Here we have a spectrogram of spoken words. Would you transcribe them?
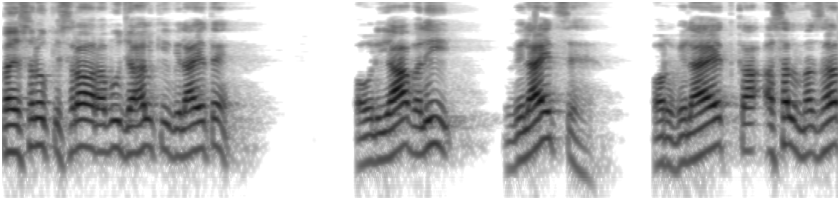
پیسر و کسرا اور ابو جہل کی ولایتیں اولیا ولی ولایت سے ہے اور ولایت کا اصل مظہر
